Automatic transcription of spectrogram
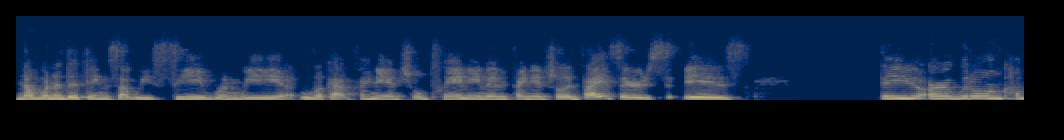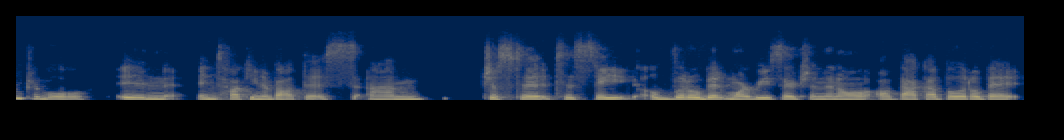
now, one of the things that we see when we look at financial planning and financial advisors is they are a little uncomfortable in in talking about this. Um, just to to state a little bit more research, and then I'll I'll back up a little bit.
